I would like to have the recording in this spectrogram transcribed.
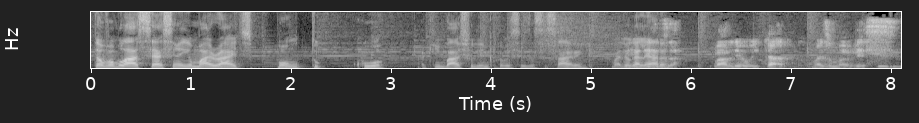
então vamos lá, acessem aí o myrights.co. Aqui embaixo o link para vocês acessarem. Valeu, Beleza. galera. Valeu, Ricardo, mais uma vez.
